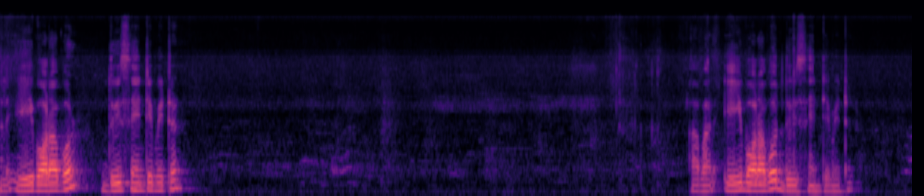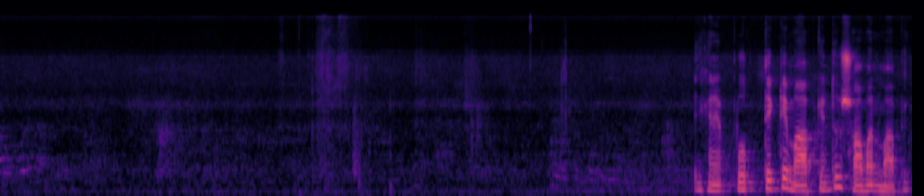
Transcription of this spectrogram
তাহলে এই বরাবর দুই সেন্টিমিটার। আবার এই বরাবর দুই সেন্টিমিটার। এখানে প্রত্যেকটি মাপ কিন্তু সমান মাপের।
